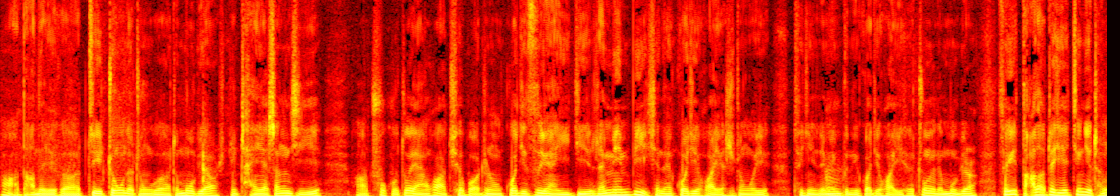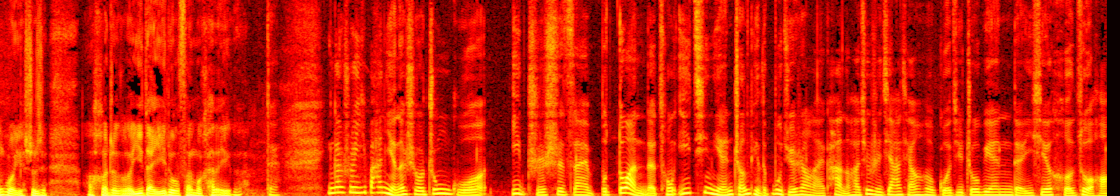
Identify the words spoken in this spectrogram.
啊，达到一个最终的中国的目标，是产业升级啊，出口多元化，确保这种国际资源以及人民币现在国际化也是中国推进人民币的国际化一个重要的目标，所以达到这些经济成果也是和这个“一带一路”分不开的一个对。应该说，一八年的时候，中国一直是在不断的。从一七年整体的布局上来看的话，就是加强和国际周边的一些合作哈。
